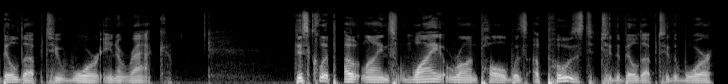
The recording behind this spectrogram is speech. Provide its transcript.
build up to war in Iraq. This clip outlines why Ron Paul was opposed to the build up to the war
